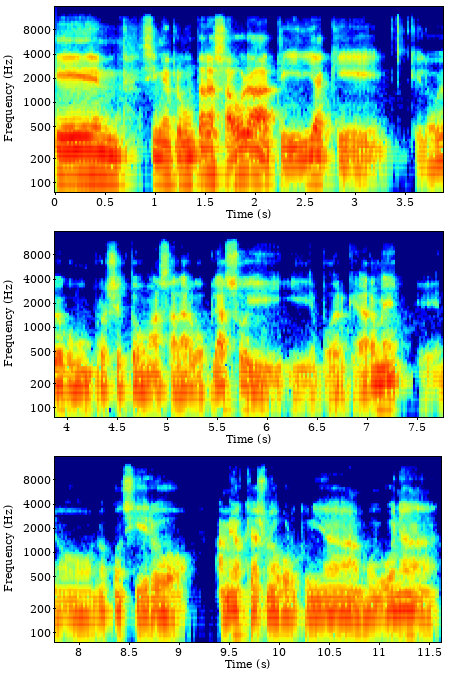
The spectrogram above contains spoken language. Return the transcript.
Em, si me preguntaras ahora, te diría que, lo veo como un proyecto más a largo plazo y, de poder quedarme. Eh, no, no, considero, a menos que haya una oportunidad muy buena,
